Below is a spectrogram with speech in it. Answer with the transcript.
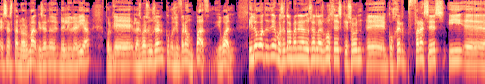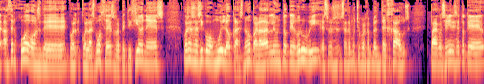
es hasta normal que sean de, librería, porque las vas a usar como si fuera un pad, igual. Y luego tendríamos otra manera de usar las voces que son eh, coger frases y eh, hacer juegos de, con, con las voces, repeticiones, cosas así como muy locas, ¿no? Para darle un toque groovy, eso se hace mucho, por ejemplo, en Tech House, para conseguir ese toque,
